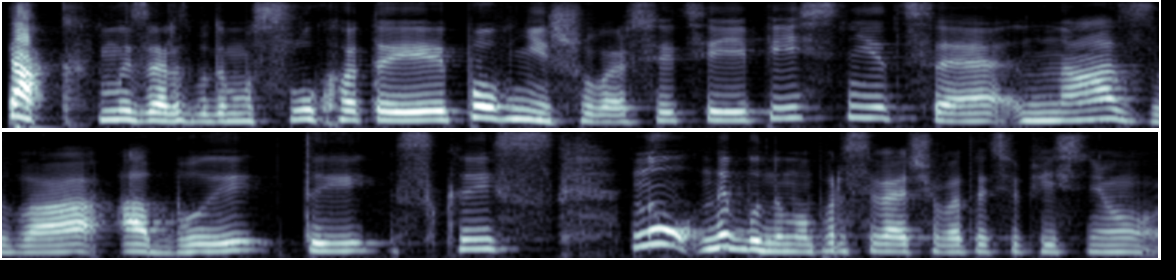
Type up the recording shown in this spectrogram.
Так, ми зараз будемо слухати повнішу версію цієї пісні. Це назва Аби ти скис. Ну, не будемо присвячувати цю пісню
